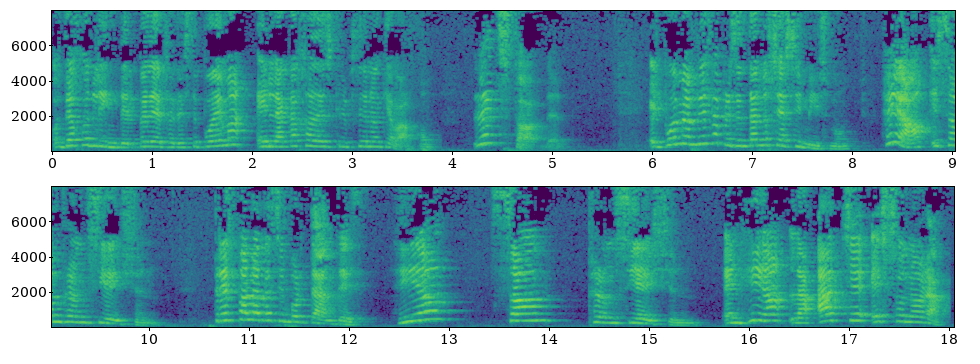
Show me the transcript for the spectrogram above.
Os dejo el link del PDF de este poema en la caja de descripción aquí abajo. Let's start then. El poema empieza presentándose a sí mismo. Here is some pronunciation. Tres palabras importantes. Here, some pronunciation. En here la H es sonora.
